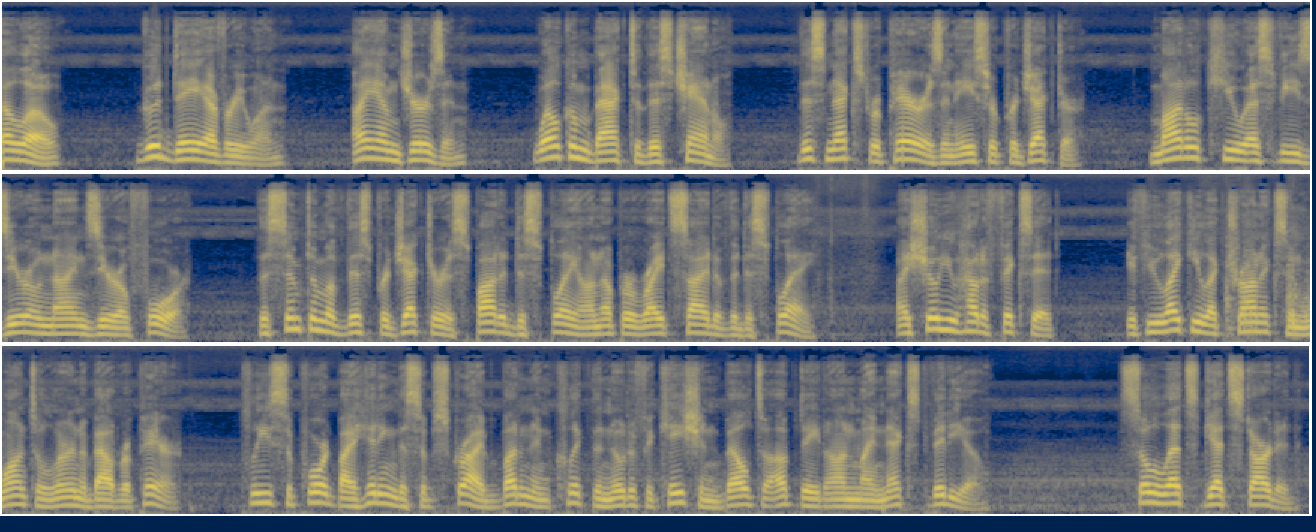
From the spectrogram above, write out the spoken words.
Hello. Good day everyone. I am Jerson. Welcome back to this channel. This next repair is an Acer projector. Model QSV0904. The symptom of this projector is spotted display on upper right side of the display. I show you how to fix it. If you like electronics and want to learn about repair, please support by hitting the subscribe button and click the notification bell to update on my next video. So let's get started.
